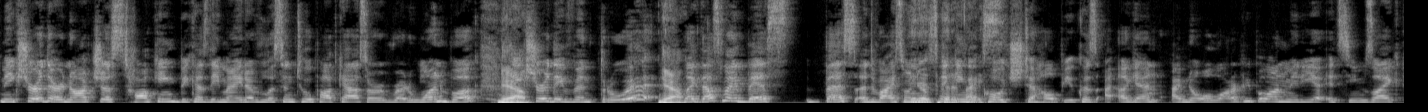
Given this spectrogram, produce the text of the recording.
Make sure they're not just talking because they might have listened to a podcast or read one book. Yeah. Make sure they've been through it. Yeah. Like that's my best best advice when It you're picking a coach to help you because again i know a lot of people on media it seems like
